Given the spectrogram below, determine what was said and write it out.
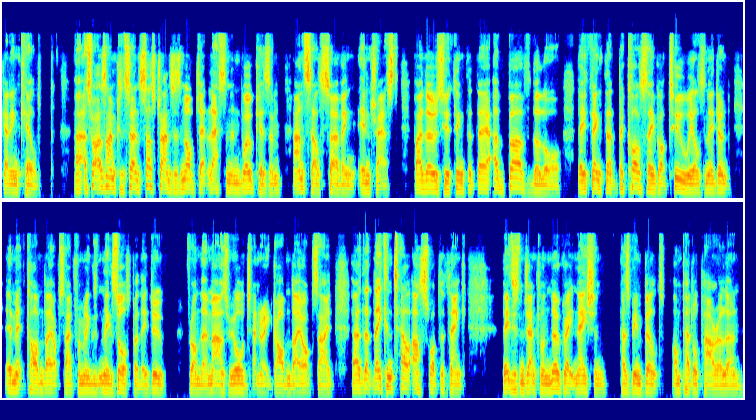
getting killed. Uh, as far as I'm concerned, Sustrans is an object lesson in wokeism and self-serving interest by those who think that they're above the law. They think that because they've got two wheels and they don't emit carbon dioxide from an exhaust, but they do from their mouths. We all generate carbon dioxide. Uh, that they can tell us what to think. Ladies and gentlemen, no great nation has been built on pedal power alone.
